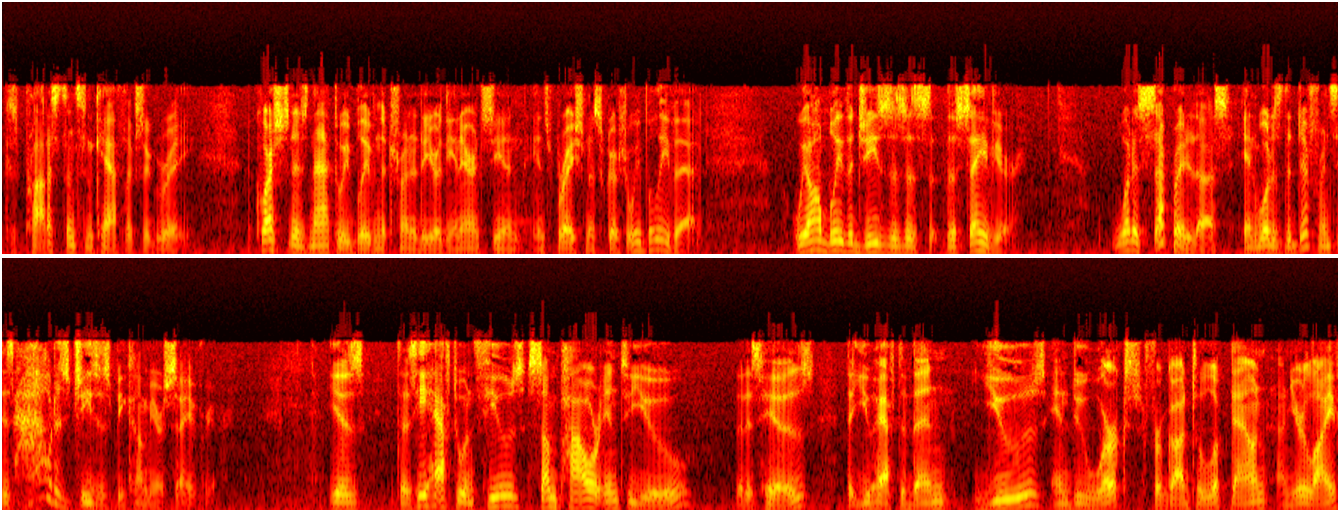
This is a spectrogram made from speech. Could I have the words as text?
because Protestants and Catholics agree. The question is not do we believe in the Trinity or the inerrancy and inspiration of Scripture. We believe that. We all believe that Jesus is the Savior. What has separated us and what is the difference is how does Jesus become your Savior? Is does he have to infuse some power into you that is his that you have to then use and do works for God to look down on your life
